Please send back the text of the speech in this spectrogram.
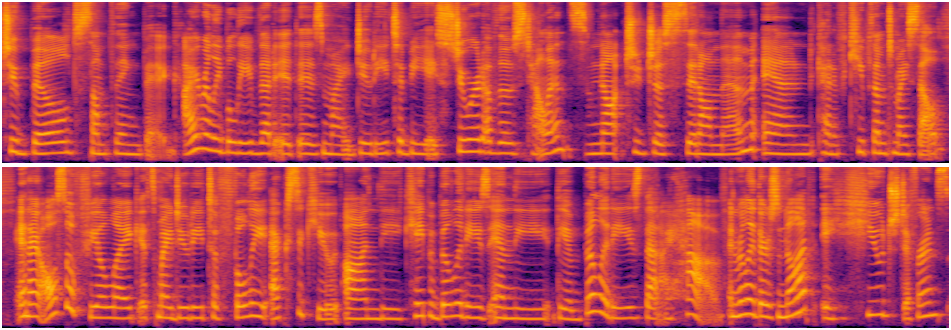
to build something big. I really believe that it is my duty to be a steward of those talents, not to just sit on them and kind of keep them to myself. And I also feel like it's my duty to fully execute on the capabilities and the, the abilities that I have. And really, there's not a huge difference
